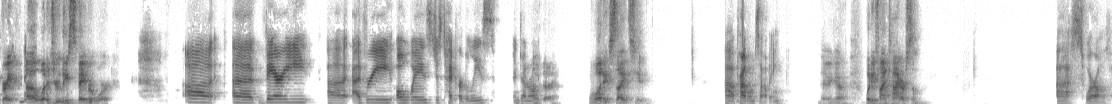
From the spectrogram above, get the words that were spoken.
great. Uh, what is your least favorite word? Uh, uh, very, uh, every, always, just hyperboles in general. Okay. What excites you? Uh, problem solving. There you go. What do you find tiresome? Uh, swirl.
